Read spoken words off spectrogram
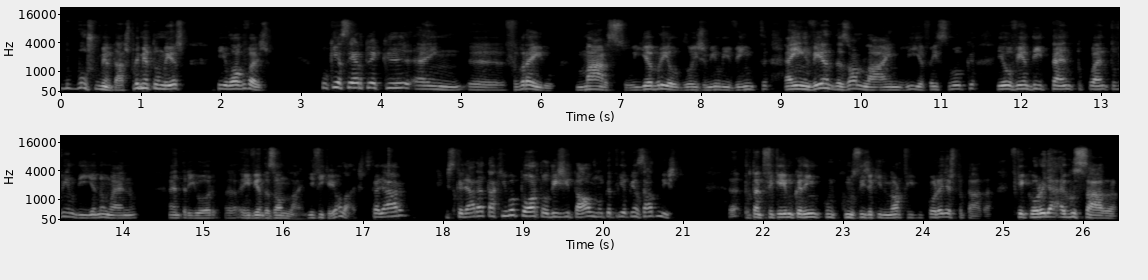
vou experimentar, experimento um mês e logo vejo. O que é certo é que em uh, fevereiro, março e abril de 2020, em vendas online via Facebook, eu vendi tanto quanto vendia num ano anterior uh, em vendas online. E fiquei, olá, isto se calhar, isto se calhar está aqui uma porta, o digital, nunca tinha pensado nisto. Uh, portanto, fiquei um bocadinho, como, como, se diz aqui no Norte, fiquei com a orelha espetada, fiquei com a orelha aguçada.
